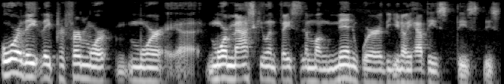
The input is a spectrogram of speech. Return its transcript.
or they they prefer more more uh, more masculine faces among men, where the, you know you have these these these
